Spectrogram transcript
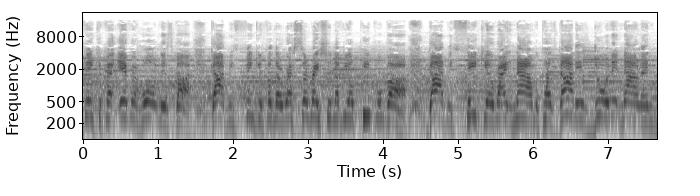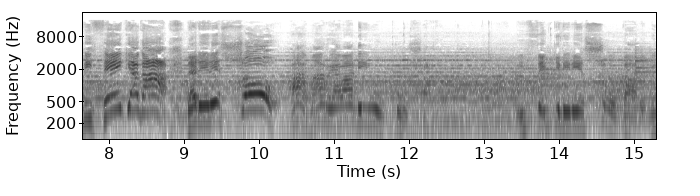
thank you for every wholeness, God. God, we thank you for the restoration of your people, God. God, we thank you right now because God is doing it now. And we thank you, God, that it is so. Ah, we thank you that it is so, God, and we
